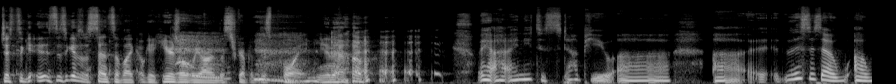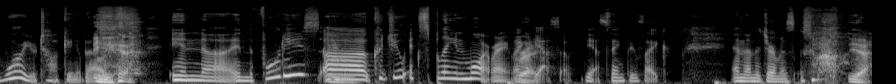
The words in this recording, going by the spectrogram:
just to get, just gives a sense of like, okay, here's where we are in the script at this point. You know, Yeah, I need to stop you. Uh, uh, this is a, a war you're talking about. Yeah. In uh, in the 40s. Uh, could you explain more? Right. Like Right. yeah. So yeah, saying things like, and then the Germans yeah,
